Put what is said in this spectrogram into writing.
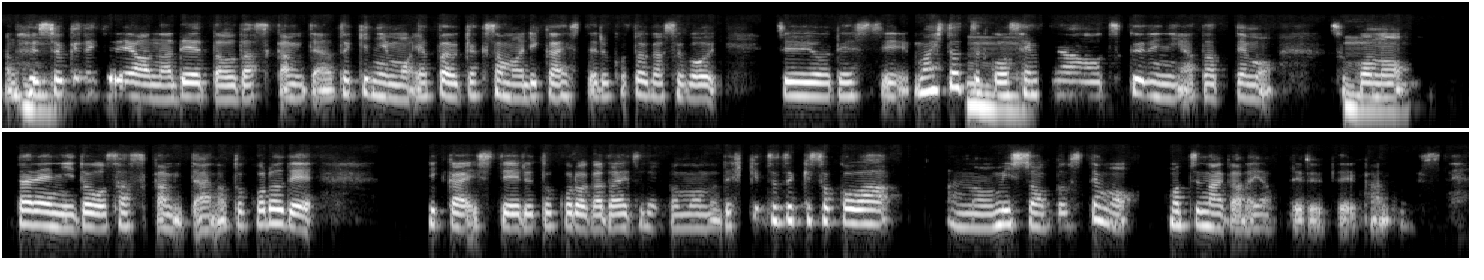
あのうん払拭できるようなデータを出すかみたいな時にも、やっぱりお客様を理解していることがすごい重要ですし、まあ一つこうセミナーを作るにあたっても、そこうんの誰にどう指すかみたいなところで理解しているところが大事だと思うので、引き続きそこはあのミッションとしても持ちながらやってるっていう感じですね。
